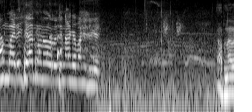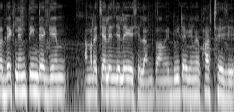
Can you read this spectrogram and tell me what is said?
জুম্মাই রে ছাড় মনে করো যে নাকে পানি ঢুকে আপনারা দেখলেন তিনটা গেম আমরা চ্যালেঞ্জে লেগেছিলাম তো আমি দুইটা গেমে ফার্স্ট হয়েছি।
